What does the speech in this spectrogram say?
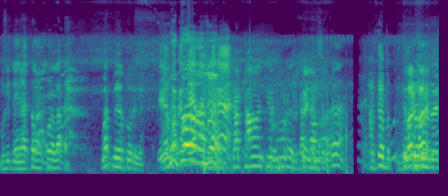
ಮುಗಿತು ಎತ್ತ ಹೋಗಲ್ಲ ಮತ್ತೆ ನೀರು ತೋರಿಗೆ ಅಲ್ಲೇ ಹೊರಗ ಹೊರಗ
